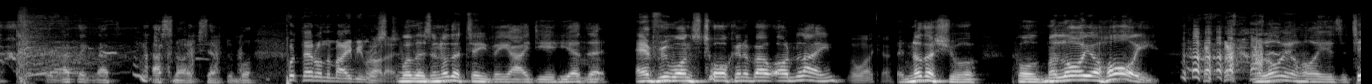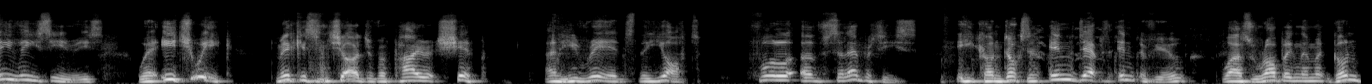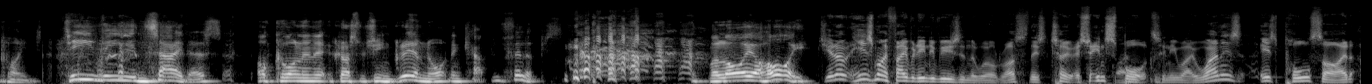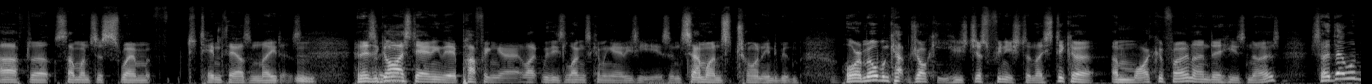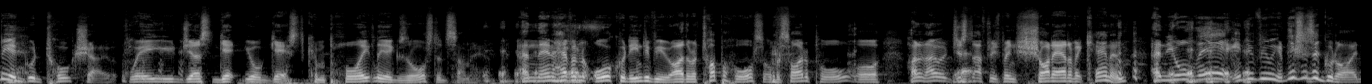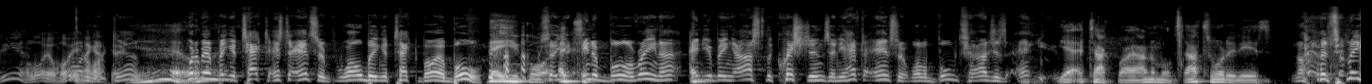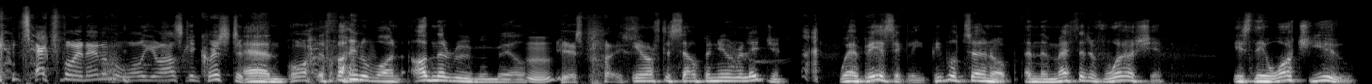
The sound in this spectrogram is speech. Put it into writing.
I think that's That's not acceptable. Put that on the maybe list. Righto. Well, there's another TV idea here that everyone's talking about online. Oh, okay. Another show called Molloy Ahoy. Molloy Ahoy is a TV series where each week Mick is in charge of a pirate ship and he raids the yacht full of celebrities. He conducts an in depth interview whilst robbing them at gunpoint. TV insiders are calling it a cross between Graham Norton and Captain Phillips. Molloy Ahoy. Do you know? Here's my favourite interviews in the world, Ross. There's two. It's in sports anyway. One is is poolside after someone's just swam ten thousand metres. Mm. And there's a guy standing there puffing, uh, like with his lungs coming out of his ears, and someone's trying to interview them. Or a Melbourne Cup jockey who's just finished and they stick a, a microphone under his nose. So that would be a good talk show where you just get your guest completely exhausted somehow and then have an awkward interview, either atop a horse or beside a pool or, I don't know, just after he's been shot out of a cannon and you're there interviewing him. This is a good idea. Molloy Ahoy, I'm writing I like it it. down. Yeah, What about being attacked? Has to answer while being attacked by a bull. There you go. So you're in a bull arena and you're being asked the questions and you have to answer it while a bull charges at you. yeah, attacked by animals. That's what it is. Not to be attacked by an animal while you ask a question. Um, Or- the final one on the rumor mill. yes, please. You're off to set up a new religion where basically people turn up and the method of worship is they watch you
